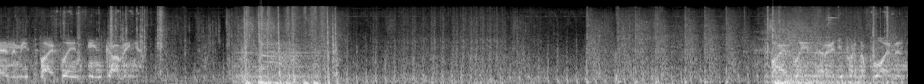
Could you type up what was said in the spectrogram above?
Enemy spy plane incoming. Spy plane ready for deployment.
